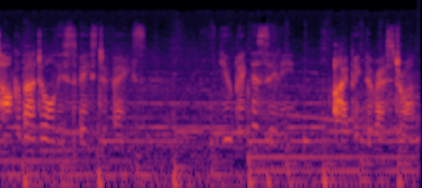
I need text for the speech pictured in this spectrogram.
talk about all this face to face. You pick the city, I pick the restaurant.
